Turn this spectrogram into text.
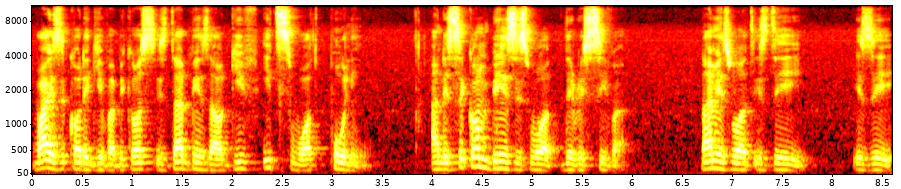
Why is it called a giver? Because it's that beans that will give its what? Pollen and the second beans is what? The receiver. That means what? Is the is the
